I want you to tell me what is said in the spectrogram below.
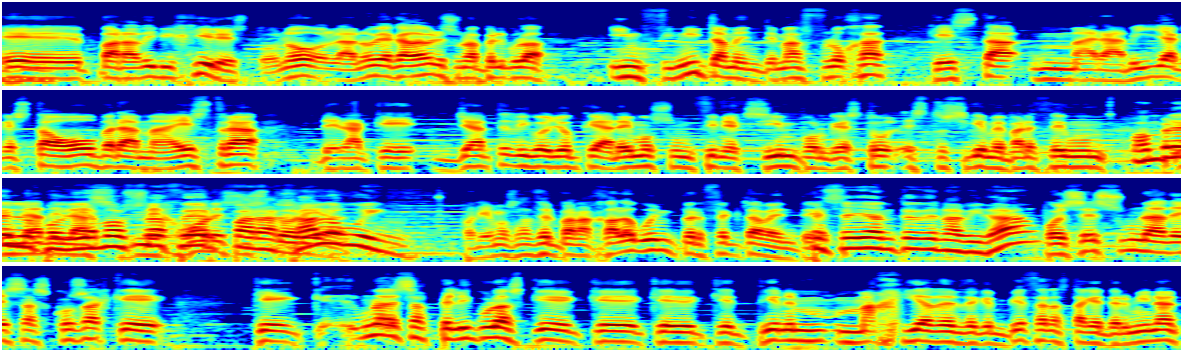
eh, para dirigir esto, ¿no? La novia cadáver es una película infinitamente más floja que esta maravilla, que esta obra maestra de la que ya te digo yo que haremos un cinexin porque esto, esto sí que me parece un Hombre, una lo de las podríamos hacer para historias. Halloween. Podríamos hacer para Halloween perfectamente. Ese antes de Navidad. Pues es una de esas cosas que... que- que- una de esas películas que- que- que tienen magia desde que empiezan hasta que terminan.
